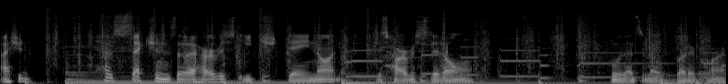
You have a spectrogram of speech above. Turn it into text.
I should have sections that I harvest each day, not just harvest it all. Oh, that's a nice butterfly.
